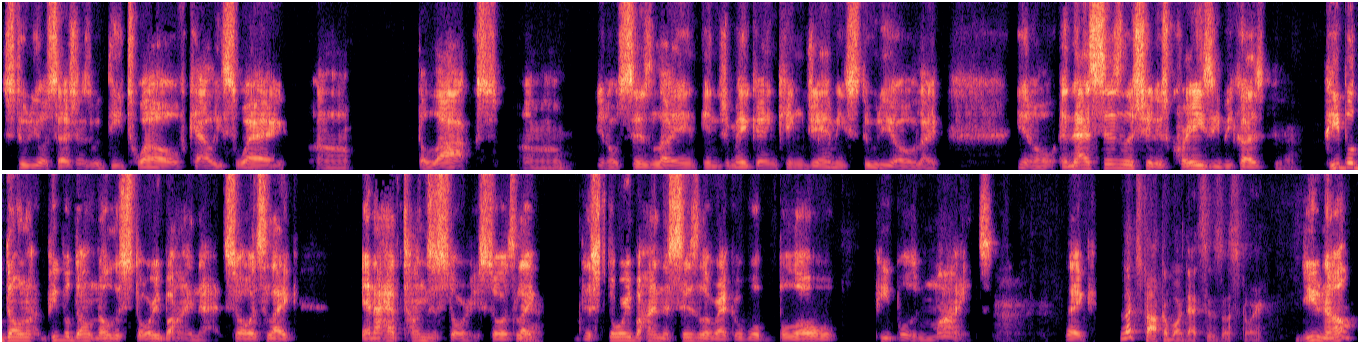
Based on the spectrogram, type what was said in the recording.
studio sessions with D12, Cali Swag, um, The LOX, um, you know, Sizzla in, in Jamaica in King Jammy studio. Like, you know, and that Sizzla shit is crazy because Yeah. people don't people don't know the story behind that. So it's like, and I have tons of stories. So it's like Yeah. the story behind the Sizzla record will blow people's minds. Like, Let's talk about that Sizzla story. do you know?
